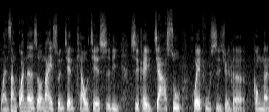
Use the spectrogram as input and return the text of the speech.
晚上关灯的时候，那一瞬间调节视力是可以加速恢复视觉的功能。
